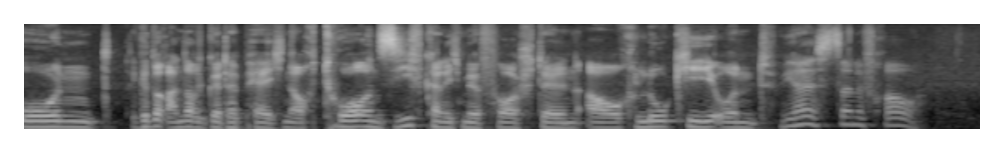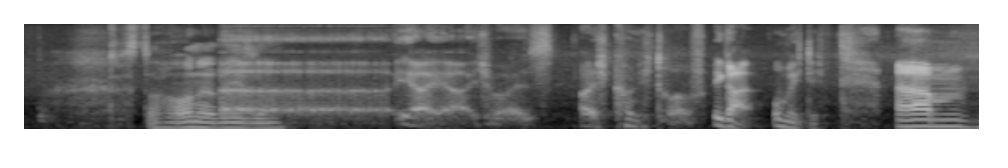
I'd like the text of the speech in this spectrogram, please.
Und es gibt auch andere Götterpärchen, auch Thor und Sif kann ich mir vorstellen, auch Loki und wie heißt seine Frau? Das ist doch auch eine Riese. Ja, ja, ich weiß. Aber ich komme nicht drauf. Egal, unwichtig. Ähm,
